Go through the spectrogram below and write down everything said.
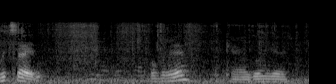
Which side? Over there? Okay, I'll go and get it.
